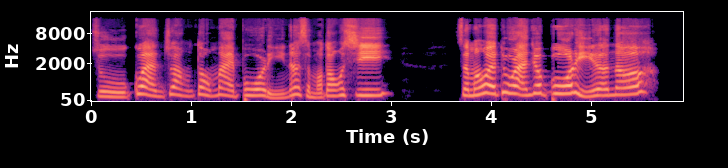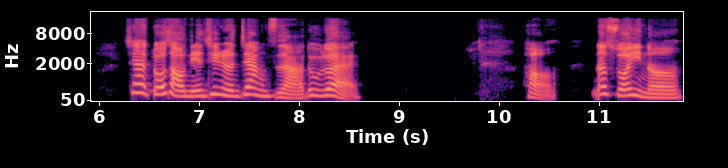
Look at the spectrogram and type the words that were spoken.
主冠状动脉剥离？那什么东西？怎么会突然就剥离了呢？现在多少年轻人这样子啊，对不对？好，那所以呢，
